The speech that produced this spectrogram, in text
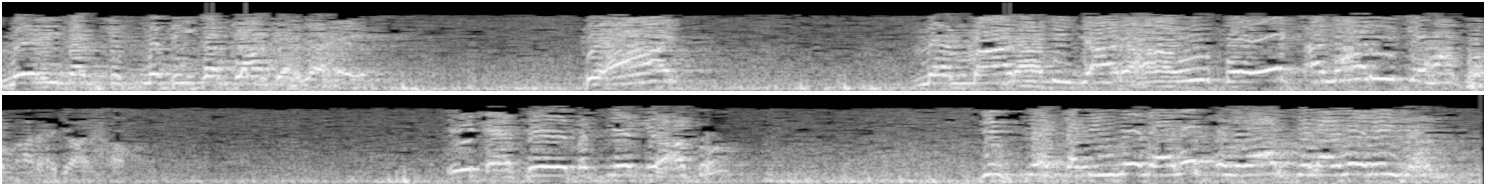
میری بدقسمتی کا کیا کہنا ہے کہ آج میں مارا بھی جا رہا ہوں تو ایک اناری کے ہاتھوں مارا جا رہا ہوں۔ ایک ایسے بچے کے ہاتھوں جس سے قدیمے والے تلوار چلانے نہیں جانتے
